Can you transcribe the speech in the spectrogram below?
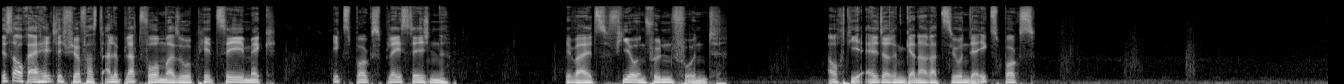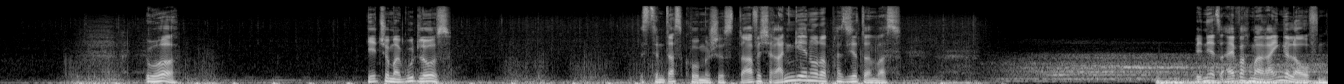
Ist auch erhältlich für fast alle Plattformen, also PC, Mac, Xbox, Playstation, jeweils 4 und 5 und auch die älteren Generationen der Xbox. Uah. Geht schon mal gut los. Ist denn das komisches? Darf ich rangehen oder passiert dann was? Bin jetzt einfach mal reingelaufen.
